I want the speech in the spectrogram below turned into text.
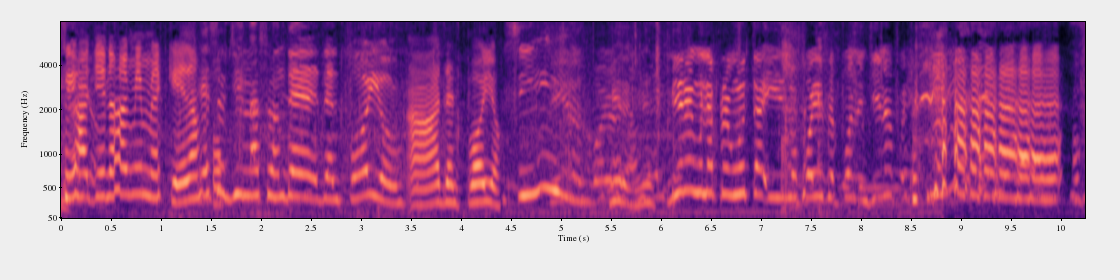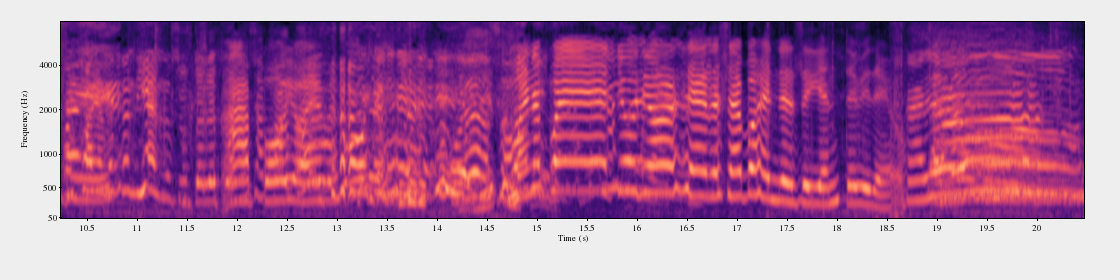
Sí, esas jeans a mí me quedan. Esas jeans son de, del pollo. Ah, del pollo. Sí. Miren una pregunta y los pollos se ponen Gina, pues. ¿O cuál pollo me están diciendo? ah, pollo, eh. bueno, pues, Junior, regresamos en el siguiente video. Adiós.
